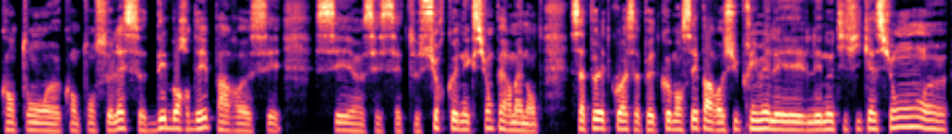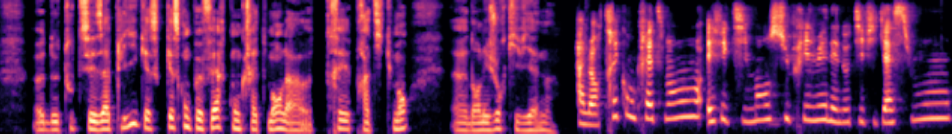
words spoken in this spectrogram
quand, on, quand on se laisse déborder par cette surconnexion permanente? Ça peut être quoi? Ça peut être commencer par supprimer les notifications euh, euh, de toutes ces applis? Qu'est-ce qu'on peut faire concrètement, là, très pratiquement, euh, dans les jours qui viennent? Alors très concrètement, effectivement, supprimer les notifications,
